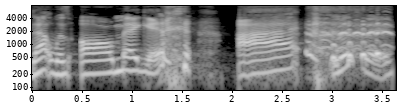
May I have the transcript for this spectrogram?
that was all Megan. I listen.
